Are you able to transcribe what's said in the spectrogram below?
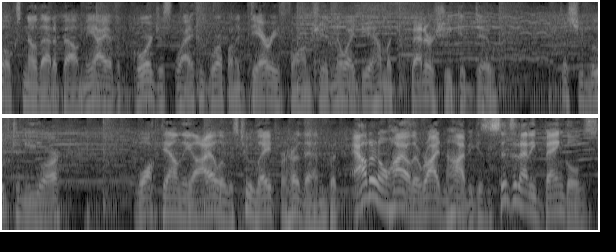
folks know that about me. I have a gorgeous wife who grew up on a dairy farm. She had no idea how much better she could do until she moved to New York. Walked down the aisle. It was too late for her then. But out in Ohio, they're riding high because the Cincinnati Bengals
